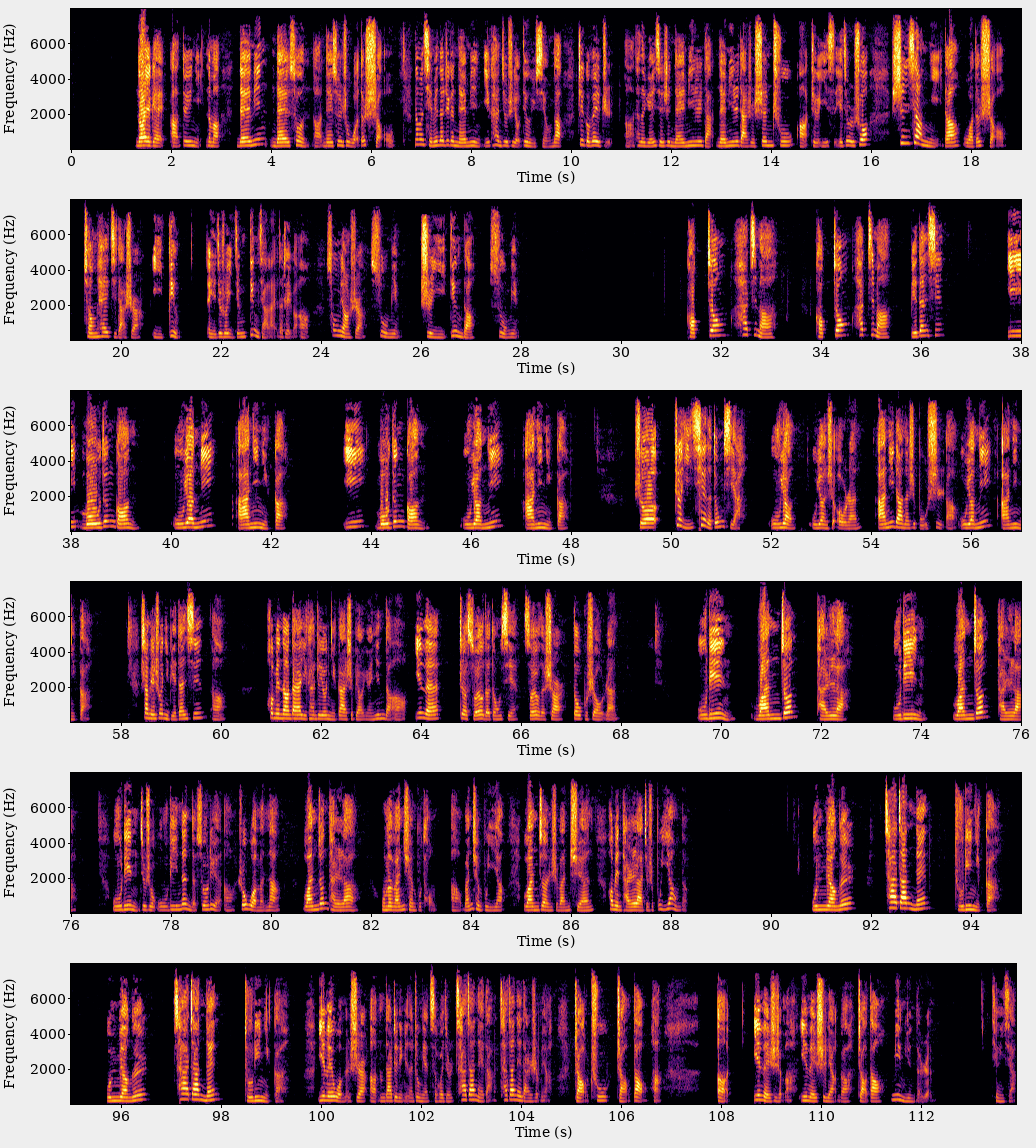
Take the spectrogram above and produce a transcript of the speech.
너에게啊，对于你，那么。내민내손啊，내손是我的手。那么前面的这个내민一看就是有定语型的，这个位置啊，它的原型是내밀 다， 내밀다是伸出啊，这个意思。也就是说， 伸向你的我的手，정해지다是已定，也就是说已经定下来的这个啊，送命是宿命，是已定的宿命。걱정하지 마。 걱정하지 마. 别担心.이 모든 건 우연이 아니니까. 이 모든 건 우연이 아니니까. 说这一切的东西啊，无缘，无缘是偶然。아니다呢是不是啊？无缘你아니니까。上面说你别担心啊。后面呢？大家一看，这有你嘎是表原因的啊，因为这所有的东西，所有的事儿都不是偶然。우린완전달 라， 우린 완전달 라， 우린就是우리嫩的缩略啊，说我们呐，완전달 라， 我们完全不同啊，完全不一样。완전是完全，后面달라就是不一样的。 운명을 찾아낸 둘이니까. 운명을 찾아낸 둘이니까. 因为我们是啊，那么它这里面的重点词汇就是 찾아내다。 찾아내다 是什么呀？找出、找到哈。呃，因为是什么？因为是两个找到命运的人。听一下。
